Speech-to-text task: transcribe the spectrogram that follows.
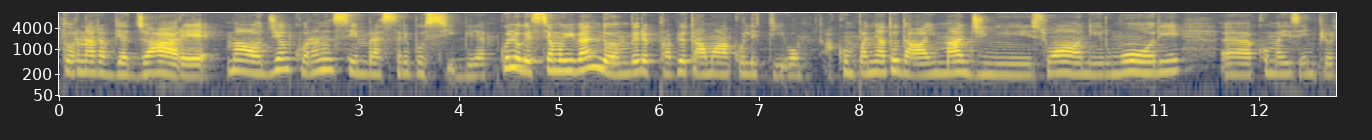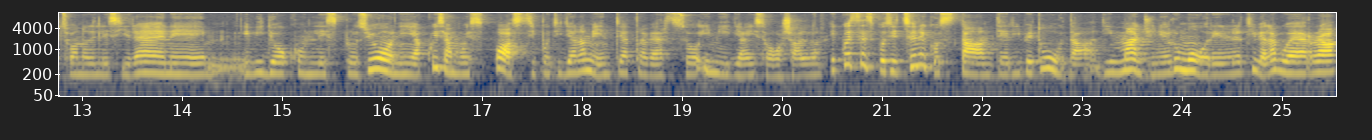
tornare a viaggiare, ma oggi ancora non sembra essere possibile. Quello che stiamo vivendo è un vero e proprio trauma collettivo, accompagnato da immagini, suoni, rumori, eh, come ad esempio il suono delle sirene, i video con le esplosioni a cui siamo esposti quotidianamente attraverso i media e i social. E questa esposizione costante e ripetuta di immagini e rumori relativi alla guerra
